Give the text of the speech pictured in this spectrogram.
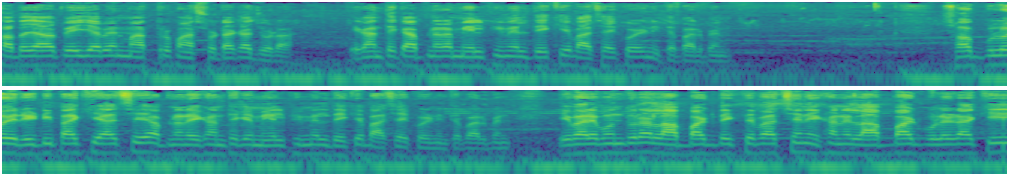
সাদা জাবা পেয়ে যাবেন মাত্র পাঁচশো টাকা জোড়া। এখান থেকে আপনারা মেল ফিমেল দেখে বাছাই করে নিতে পারবেন। সবগুলোই রেডি পাখি আছে। আপনারা এখান থেকে মেল ফিমেল দেখে বাছাই করে নিতে পারবেন। এবারে বন্ধুরা লাভ বার্ড দেখতে পাচ্ছেন। এখানে লাভ বার্ড বলে রাখি।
